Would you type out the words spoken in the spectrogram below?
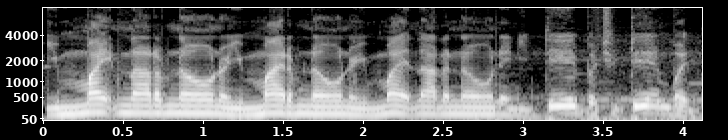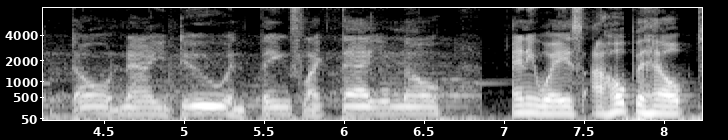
you might not have known, or you might have known, or you might not have known, and you did, but you didn't, but don't, now you do, and things like that, you know. Anyways, I hope it helped.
